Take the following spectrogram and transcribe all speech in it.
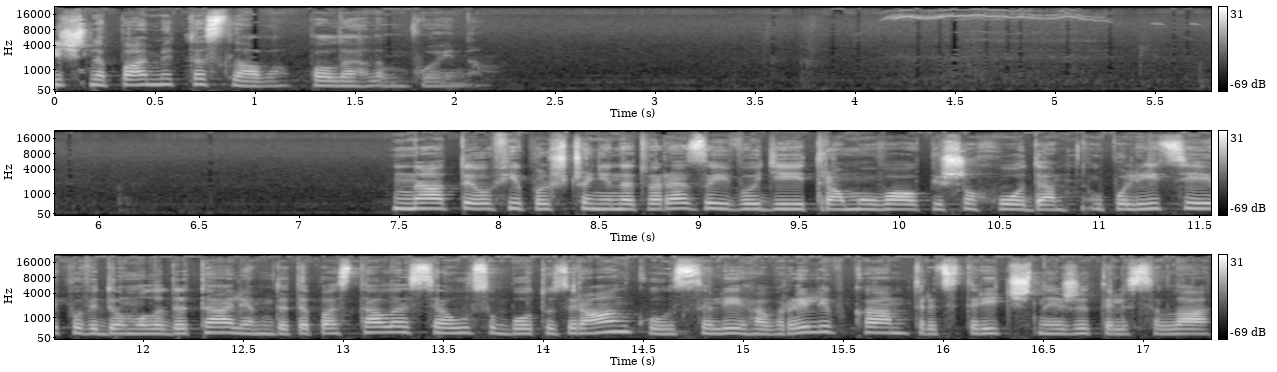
Вічна пам'ять та слава полеглим воїнам. На Теофіпольщині нетверезий водій травмував пішохода. У поліції повідомили деталі. ДТП сталося у суботу зранку у селі Гаврилівка. 30-річний житель села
